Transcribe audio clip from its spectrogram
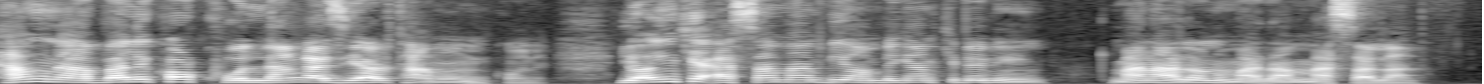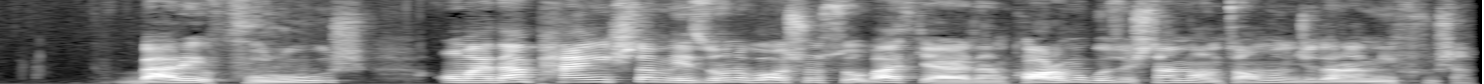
همون اول کار کلا قضیه رو تموم می‌کنه. یا اینکه اصلا من بیام بگم که ببین من الان اومدم مثلا برای فروش اومدم 5 تا مزون رو باهاشون صحبت کردم. کارامو گذاشتم مانتامو اینجا دارم میفروشم.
